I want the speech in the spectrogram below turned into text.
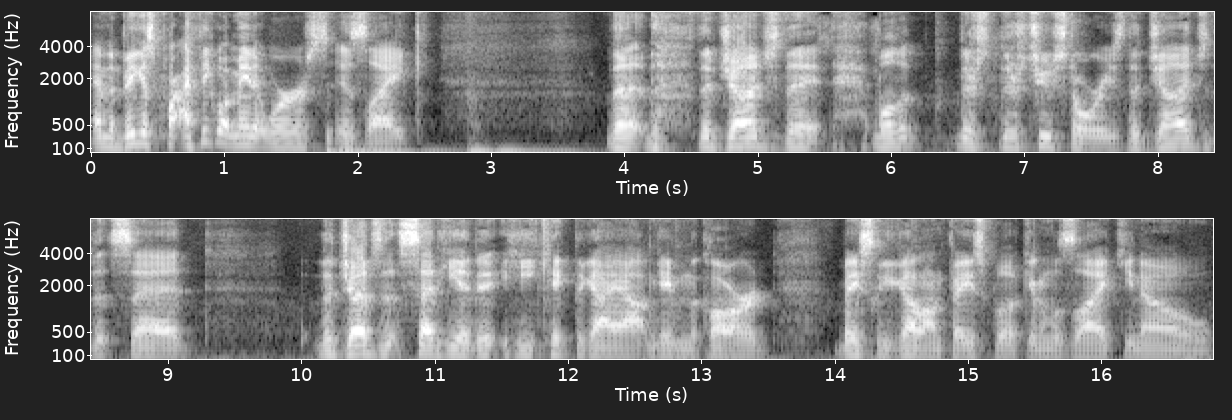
and the biggest part, I think, what made it worse is like the the, judge that well, there's there's two stories. The judge that said the judge that said he had he kicked the guy out and gave him the card basically got on Facebook and was like, you know.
